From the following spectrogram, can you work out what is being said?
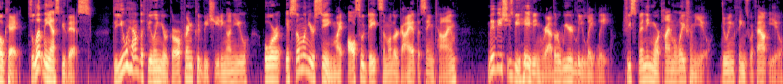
Okay, so let me ask you this. Do you have the feeling your girlfriend could be cheating on you? Or if someone you're seeing might also date some other guy at the same time? Maybe she's behaving rather weirdly lately. She's spending more time away from you, doing things without you,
